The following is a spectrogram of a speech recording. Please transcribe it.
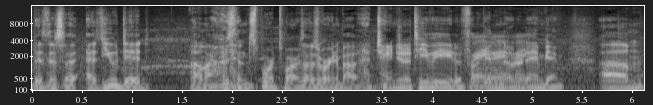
business as you did. Um, I was in sports bars. I was worrying about changing a TV to fucking right, Notre right. Dame game. Um,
